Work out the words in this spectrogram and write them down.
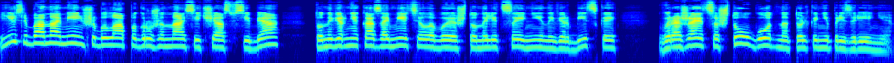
Если бы она меньше была погружена сейчас в себя, то наверняка заметила бы, что на лице Нины Вербицкой выражается что угодно, только не презрение.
